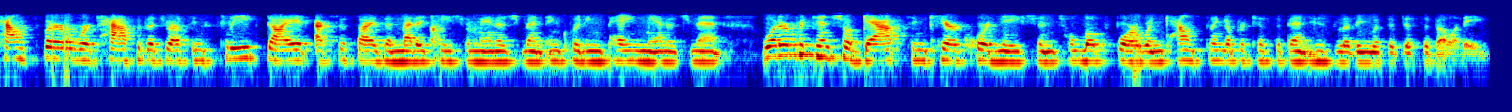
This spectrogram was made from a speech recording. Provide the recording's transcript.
counselor, we're tasked with addressing sleep, diet, exercise, and medication management, including pain management. What are potential gaps in care coordination to look for when counseling a participant who's living with a disability?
